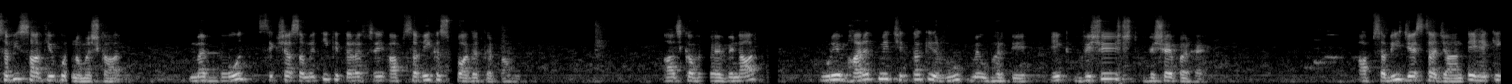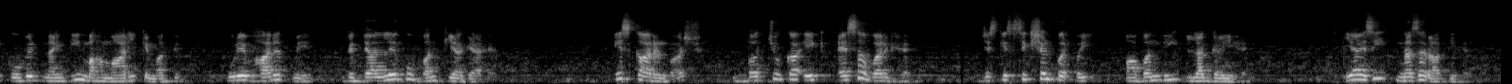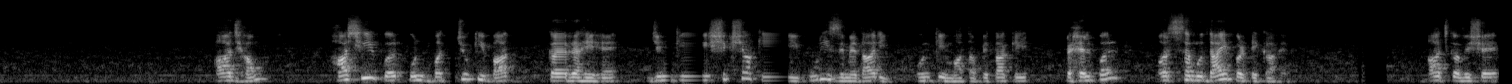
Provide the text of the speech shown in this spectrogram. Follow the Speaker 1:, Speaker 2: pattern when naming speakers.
Speaker 1: सभी साथियों को नमस्कार। मैं बोध शिक्षा समिति की तरफ़ से आप सभी का स्वागत करता हूँ। आज का वेबिनार पूरे भारत में चिंता के रूप में उभरते एक विशिष्ट विषय पर है। आप सभी जैसा जानते हैं कि कोविड 19 महामारी के मध्य पूरे भारत में विद्यालय को बंद किया गया है। इस कारणवश बच्चों का एक ऐसा वर्ग है जिसके शिक्षण पर कोई पाबंदी लग गई है या ऐसी नज़र आती है। आज हम हाशिए पर उन बच्चों की बात कर रहे हैं, जिनकी शिक्षा की पूरी ज़िम्मेदारी उनके माता पिता के पहल पर और समुदाय पर टिका है। आज का विषय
